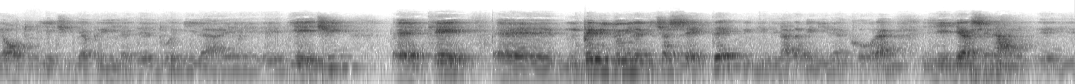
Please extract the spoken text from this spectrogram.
8-10 di aprile del 2010, eh, che eh, per il 2017, quindi di là da venire ancora, gli, gli arsenali eh,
